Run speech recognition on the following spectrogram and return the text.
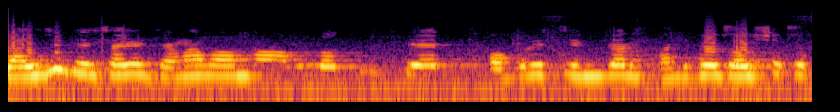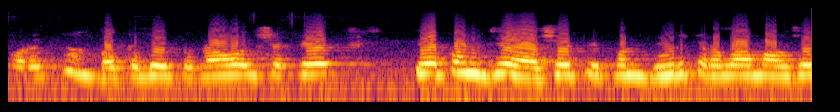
લાલજી દેસાઈએ જણાવવામાં આવ્યું હતું કે કોંગ્રેસની અંદર મતભેદ હોઈ શકે પરંતુ મતભેદ ન હોઈ શકે, તે પણ જે હશે તે પણ દૂર કરવામાં આવશે.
